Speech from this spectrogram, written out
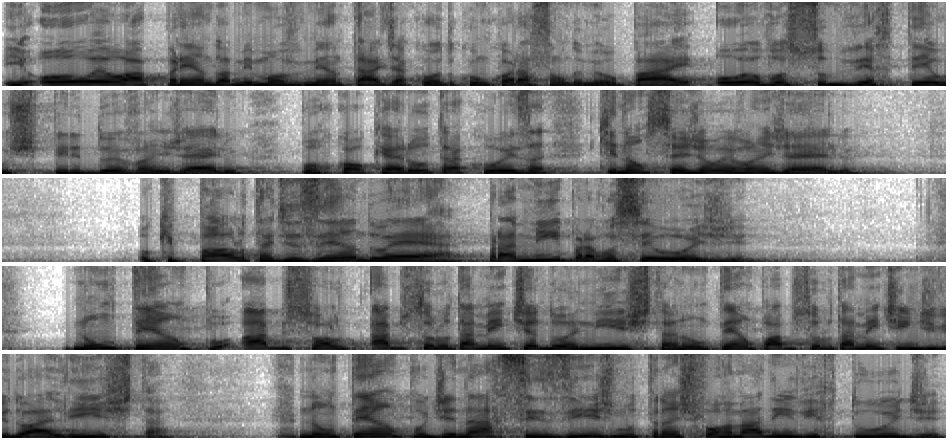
E ou eu aprendo a me movimentar de acordo com o coração do meu pai, ou eu vou subverter o espírito do evangelho por qualquer outra coisa que não seja o evangelho. O que Paulo está dizendo é, para mim e para você hoje, num tempo absol absolutamente hedonista, num tempo absolutamente individualista, num tempo de narcisismo transformado em virtude,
